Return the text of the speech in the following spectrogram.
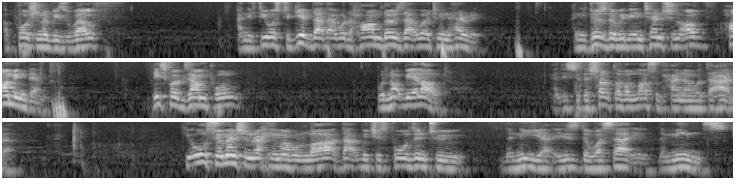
a portion of his wealth, and if he was to give that, that would harm those that were to inherit. And he does that with the intention of harming them. This, for example, would not be allowed. And this is the shart of Allah subhanahu wa ta'ala. He also mentioned, rahimahullah, that which is falls into the niyyah is the wasail, the means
